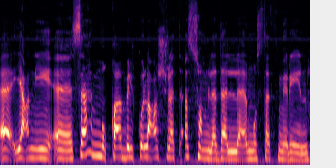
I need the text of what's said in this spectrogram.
يعني سهم مقابل كل عشرة أسهم لدى المستثمرين؟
